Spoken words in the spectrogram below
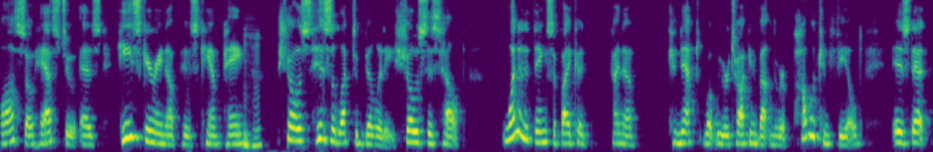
also has to, as he's gearing up his campaign, mm-hmm. shows his electability, shows his health. One of the things, if I could kind of connect what we were talking about in the Republican field, is that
